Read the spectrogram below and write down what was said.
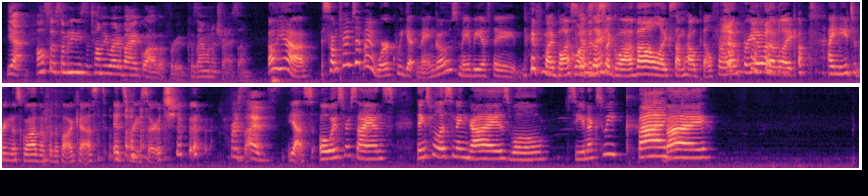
Yeah. Also, somebody needs to tell me where to buy a guava fruit because I want to try some. Oh yeah. Sometimes at my work we get mangoes. Maybe if they if my boss Guava gives us a guava, I'll like somehow pilfer one for you and I'm like, "Oh, I need to bring this guava for the podcast. It's research. For science. yes, always for science. Thanks for listening, guys. We'll see you next week. Bye. Bye.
